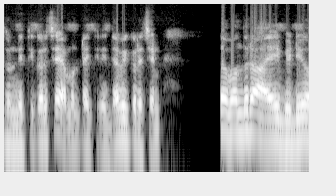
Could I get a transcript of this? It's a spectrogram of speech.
দুর্নীতি করেছে, এমনটাই তিনি দাবি করেছেন। তো বন্ধুরা, এই ভিডিও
